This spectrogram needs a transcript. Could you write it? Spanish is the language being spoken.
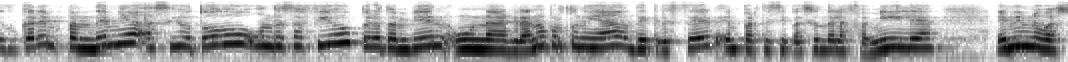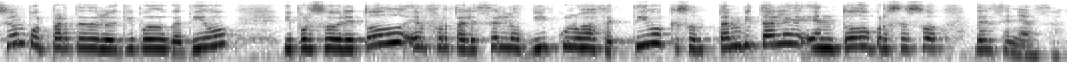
Educar en pandemia ha sido todo un desafío, pero también una gran oportunidad de crecer en participación de las familias, en innovación por parte de los equipos educativos y por sobre todo en fortalecer los vínculos afectivos que son tan vitales en todo proceso de enseñanza.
